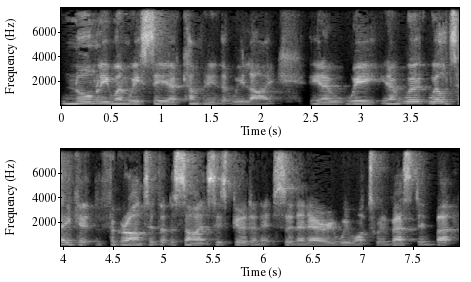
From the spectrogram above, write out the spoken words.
Normally, when we see a company that we like, you know, we you know we'll take it for granted that the science is good and it's in an area we want to invest in, but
